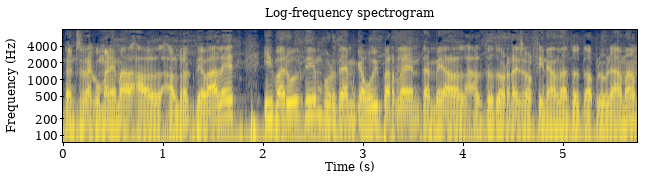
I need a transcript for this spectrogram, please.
Doncs recomanem el, el, el rock de ballet i per últim portem que avui parlem també el, el tot o res al final de tot el programa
